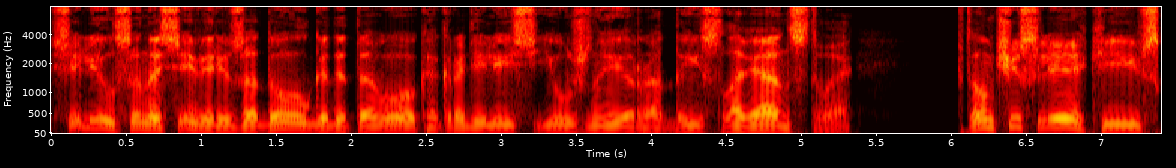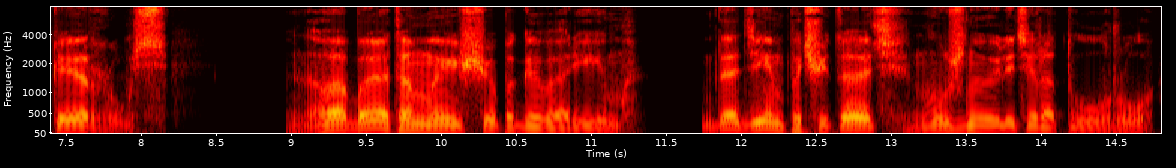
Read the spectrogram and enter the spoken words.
селился на севере задолго до того, как родились южные роды славянства, в том числе Киевская Русь. Но об этом мы еще поговорим. Дадим почитать нужную литературу.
